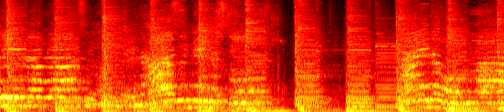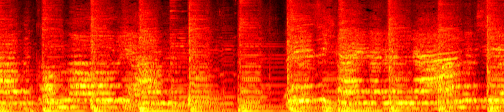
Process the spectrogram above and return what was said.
Leberblasen und den Hasen ging es gut. Meine Oma habe Kummer, oh die Armen, will sich keiner in der armen Tier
